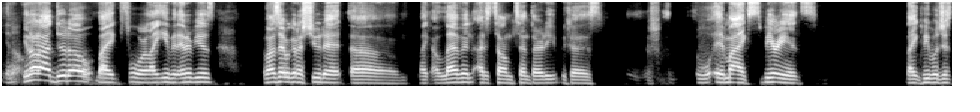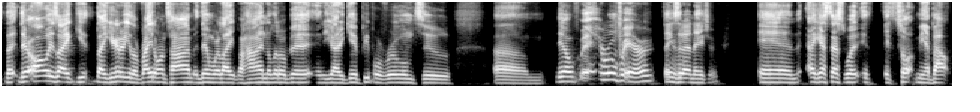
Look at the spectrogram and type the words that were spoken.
You know, You know what I do though? Like for like even interviews, if I say we're gonna shoot at um, like eleven, I just tell them ten thirty because in my experience, like people just they're always like like you're gonna be right on time, and then we're like behind a little bit, and you got to give people room to, um, you know, room for error, things of that nature. And I guess that's what it, it taught me about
